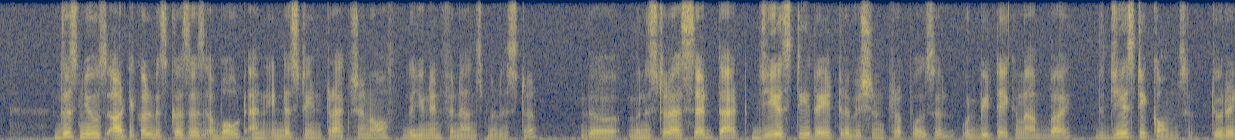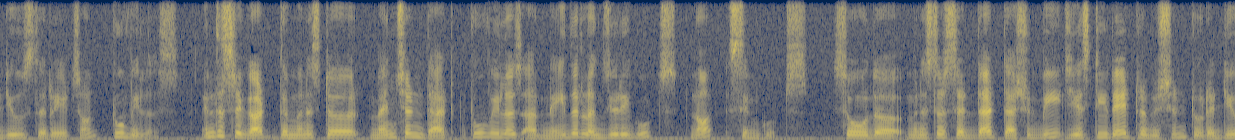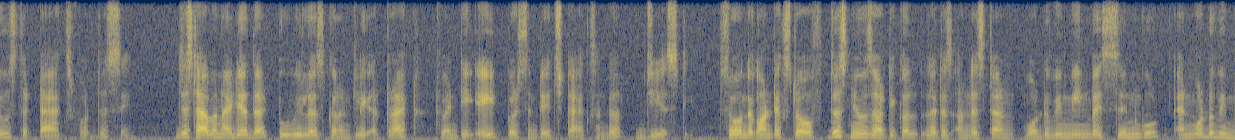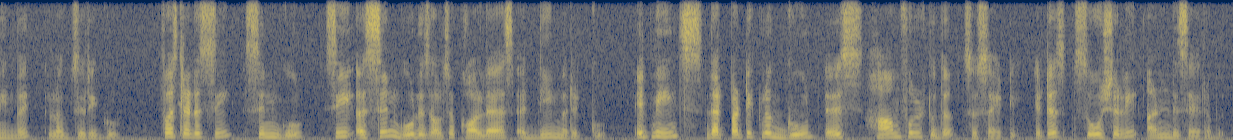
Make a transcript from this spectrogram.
This news article discusses about an industry interaction of the Union Finance Minister. The minister has said that GST rate revision proposal would be taken up by the GST Council to reduce the rates on two-wheelers. In this regard, the minister mentioned that two wheelers are neither luxury goods nor sin goods. So the minister said that there should be GST rate revision to reduce the tax for the same. Just have an idea that two wheelers currently attract 28 percentage tax under GST. So in the context of this news article, let us understand what do we mean by sin good and what do we mean by luxury good. First let us see sin good. See a sin good is also called as a demerit good. It means that particular good is harmful to the society. It is socially undesirable.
